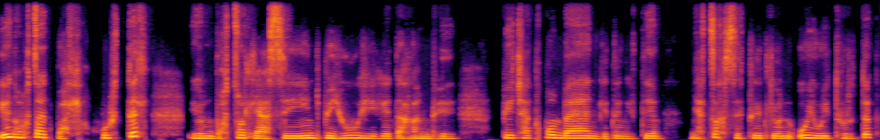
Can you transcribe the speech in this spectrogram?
Энэ хугацаад болох хүртэл ер нь буцуул яасан, энд би юу хийгээд байгаа юм бэ? Би чадахгүй байна гэдэг нэг тийм няцах сэтгэл юу үе үе төрдөг.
